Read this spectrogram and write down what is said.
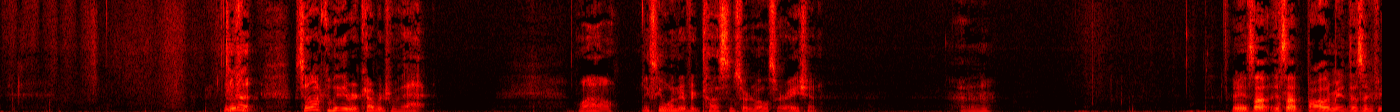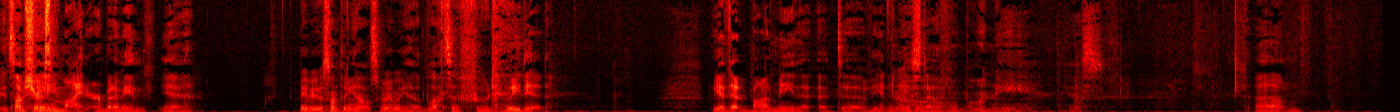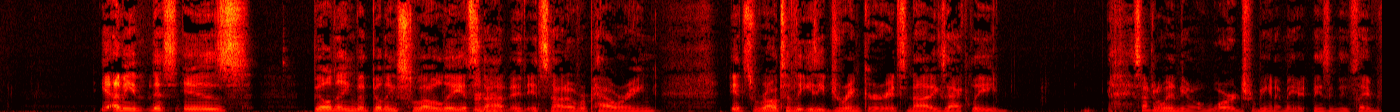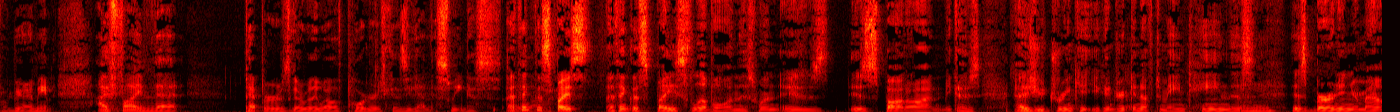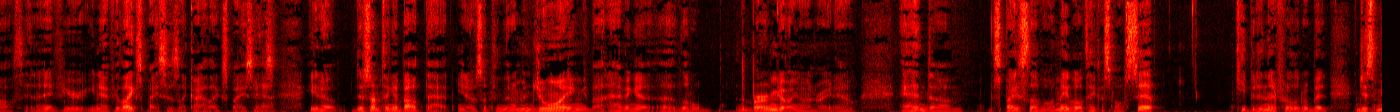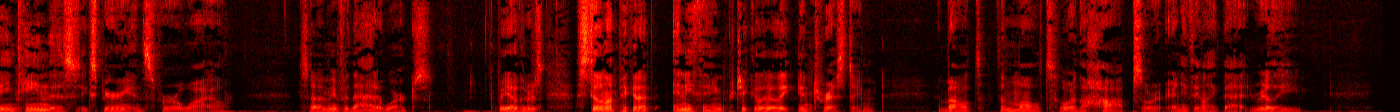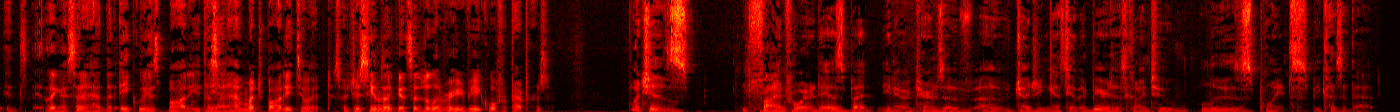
Still not, still not completely recovered from that. Wow, makes me wonder if it caused some sort of ulceration. I don't know. I mean, it's not it's not bothering me. It doesn't. It's not. I'm sure it's minor, but I mean, yeah, Yeah. Maybe it was something else. I mean, we had lots of food. we did. We had that banh mi that, that uh, Vietnamese stuff. Oh, banh mi. Yes. Um, yeah, I mean, this is building, but building slowly. It's Mhm. not. It, it's not overpowering. It's relatively easy drinker. It's not exactly. It's not going to win any awards for being amazingly flavorful beer. I mean, I find that peppers go really well with porters because you got the sweetness. I think the spice. I think the spice level on this one is is spot on because as you drink it, you can drink enough to maintain this Mhm. this burn in your mouth. And if you're, you know, if you like spices like I like spices, Yeah. you know, there's something about that. You know, something that I'm enjoying about having a, a little the burn going on right now, and um, the spice level. I'm able to take a small sip, keep it in there for a little bit, and just maintain this experience for a while. So I mean, for that it works. But yeah, there's still not picking up anything particularly interesting about the malt or the hops or anything like that. It really, it's like I said, it had the aqueous body. It doesn't Yeah. have much body to it, so it just seems like it's a delivery vehicle for peppers. which is fine for what it is, but you know, in terms of, of judging against the other beers, it's going to lose points because of that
